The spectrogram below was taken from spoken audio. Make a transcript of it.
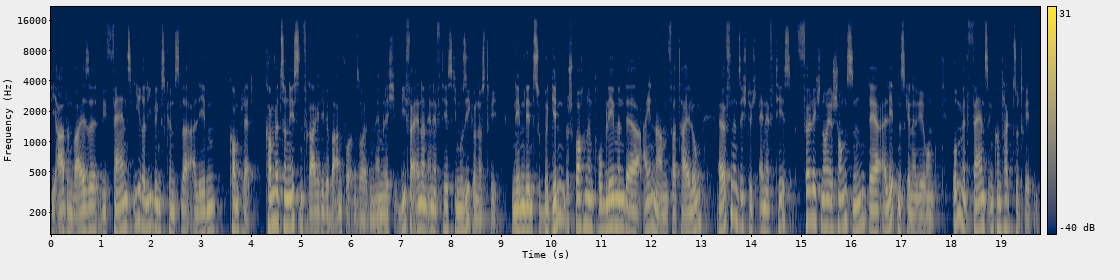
die Art und Weise, wie Fans ihre Lieblingskünstler erleben, komplett. Kommen wir zur nächsten Frage, die wir beantworten sollten, nämlich wie verändern NFTs die Musikindustrie? Neben den zu Beginn besprochenen Problemen der Einnahmenverteilung eröffnen sich durch NFTs völlig neue Chancen der Erlebnisgenerierung, um mit Fans in Kontakt zu treten.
